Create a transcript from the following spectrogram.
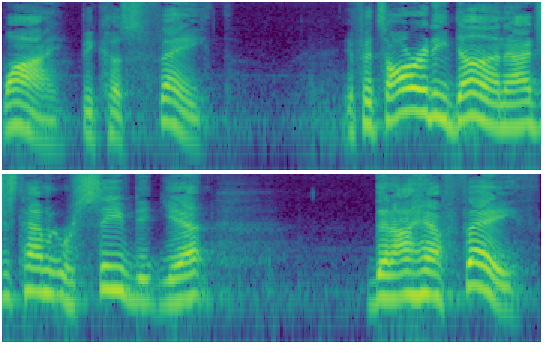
Why? Because faith. If it's already done and I just haven't received it yet, then I have faith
